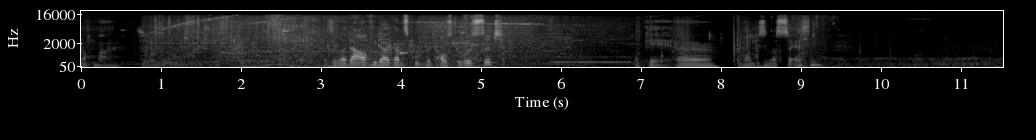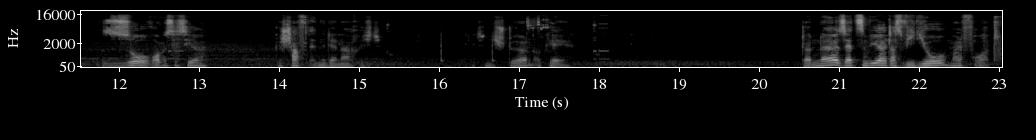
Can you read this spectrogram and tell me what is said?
Nochmal. So. Dann sind wir da auch wieder ganz gut mit ausgerüstet. Okay, äh, noch ein bisschen was zu essen. So, warum ist das hier geschafft? Ende der Nachricht. Bitte nicht stören. Okay. Dann äh, setzen wir das Video mal fort.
